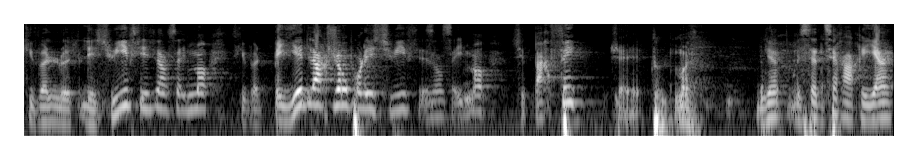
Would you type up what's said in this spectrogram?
qui veulent les suivre, ces enseignements, qui veulent payer de l'argent pour les suivre, ces enseignements, c'est parfait. Moi, mais ça ne sert à rien.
